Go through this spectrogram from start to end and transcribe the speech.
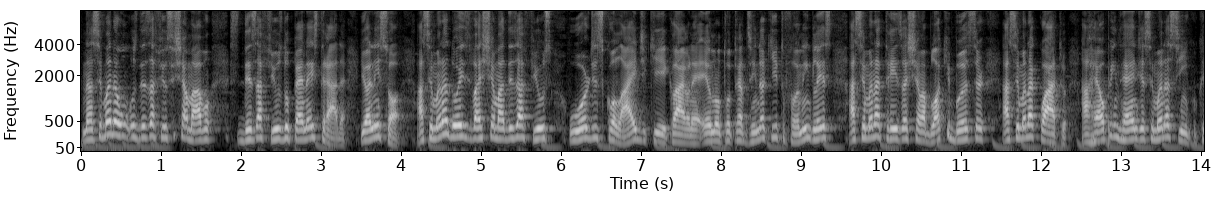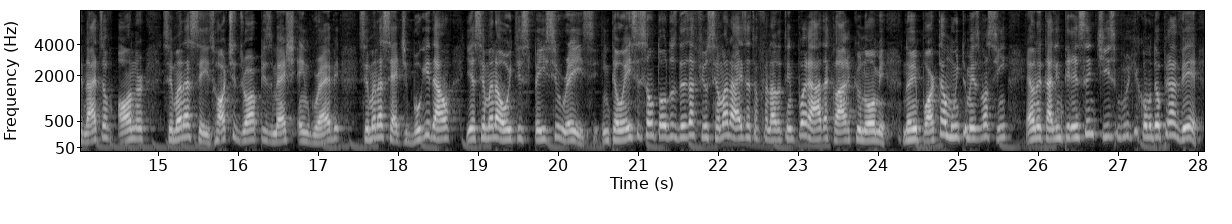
Na semana 1 os desafios se chamavam desafios do pé na estrada. E olhem só, a semana 2 vai chamar desafios Worlds Collide, que, claro, né, eu não tô traduzindo aqui, tô falando em inglês. A semana 3 vai chamar Blockbuster. A semana 4, a Helping Hand. A semana 5, Knights of Honor. Semana 6, Hot Drop, Smash and Grab. Semana 7, Boogie Down. E a semana 8, Space Race. Então esses são todos os desafios semanais até o final da temporada. Claro que o nome não importa muito mesmo assim. É um detalhe interessantíssimo, porque como deu pra ver,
